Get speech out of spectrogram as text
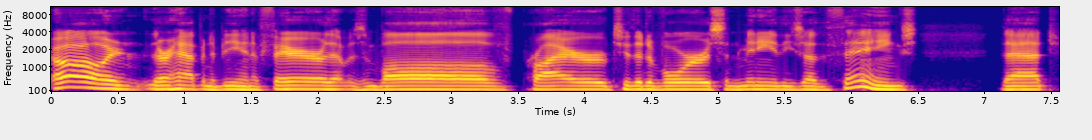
Oh, and there happened to be an affair that was involved prior to the divorce and many of these other things that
